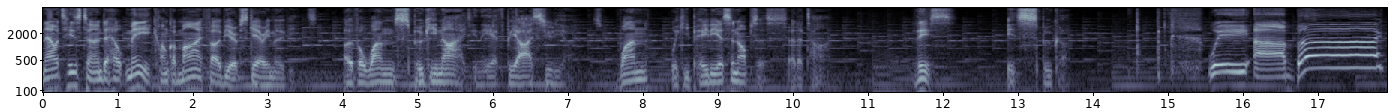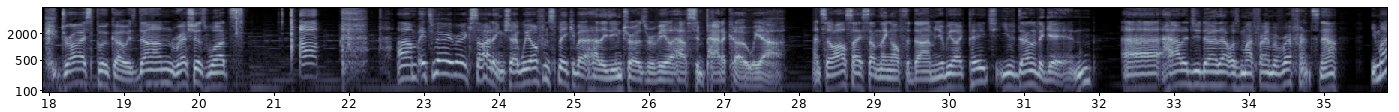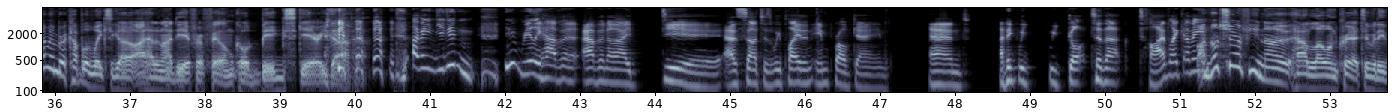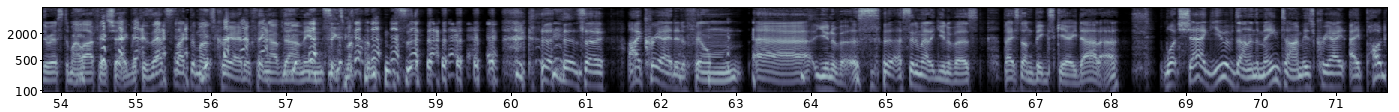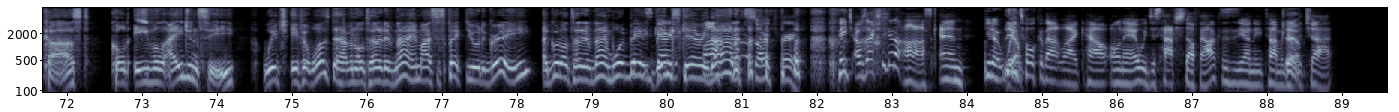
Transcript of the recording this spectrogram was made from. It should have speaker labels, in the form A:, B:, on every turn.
A: Now it's his turn to help me conquer my phobia of scary movies over one spooky night in the FBI studios, one Wikipedia synopsis at a time. This is Spooker.
B: We are back. Dry Spooko is done. Resha's what's up. Um, it's very, very exciting. We often speak about how these intros reveal how simpatico we are. And so I'll say something off the dome, and you'll be like, Peach, you've done it again. Uh, how did you know that was my frame of reference? Now, you might remember a couple of weeks ago, I had an idea for a film called Big Scary Data.
C: I mean, you didn't you didn't really have a have an idea as such as we played an improv game, and I think we we got to that time. Like, I mean,
B: I'm not sure if you know how low on creativity the rest of my life is, Shag, because that's like the most creative thing I've done in six months. so I created a film uh, universe, a cinematic universe based on big scary data. What Shag you have done in the meantime is create a podcast called Evil Agency. Which, if it was to have an alternative name, I suspect you would agree, a good alternative name would be Big Scary,
C: Fuck,
B: Data.
C: That's so true. Peach, I was actually going to ask, and you know, we
B: Yeah.
C: talk about like how on air we just hash stuff out because this is the only time we get
B: Yeah.
C: to chat.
